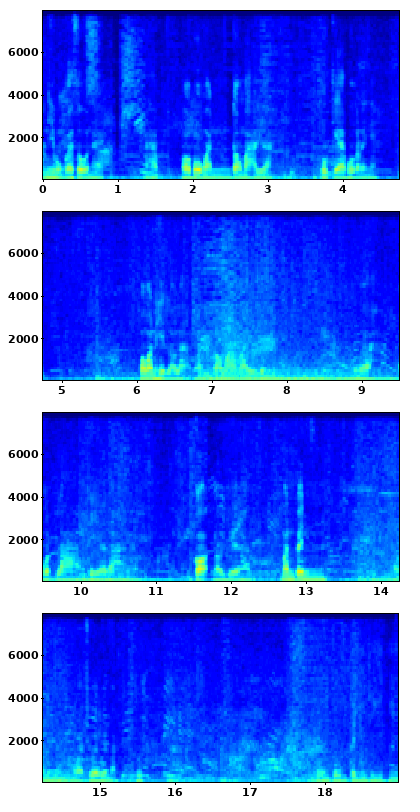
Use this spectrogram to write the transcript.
อันนี้ผมก็โซนให้นะครับ เพราะพวกมันต้องมาอยู่แล้วพวกแก๊สพวกอะไรเงี้ย เพราะมันเห็นเราแล้ว มันต้องมาไปตรงนี้กดล้างเทล้างนะครับ เกาะเราเยอะนะครับ มันเป็นเอานี่หัวช่วยเพื่อนก่อนปุ๊บตูมตูมตีตีตี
